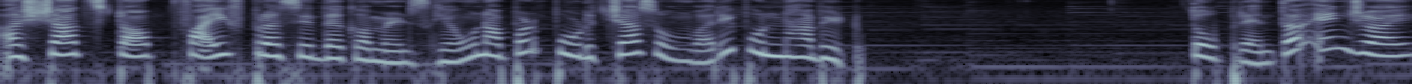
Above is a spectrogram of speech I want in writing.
अशाच टॉप फाईव्ह प्रसिद्ध कमेंट्स घेऊन आपण पुढच्या सोमवारी पुन्हा भेटू. तोपर्यंत एन्जॉय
